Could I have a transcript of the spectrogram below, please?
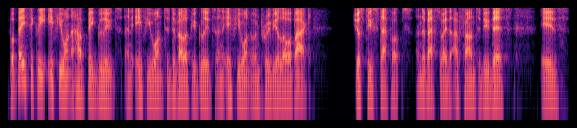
But basically, if you want to have big glutes and if you want to develop your glutes and if you want to improve your lower back, just do step ups. And the best way that I've found to do this is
